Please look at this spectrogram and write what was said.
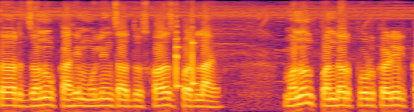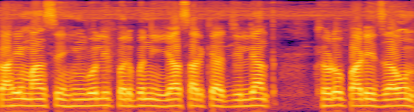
तर जणू काही मुलींचा दुष्काळच पडला आहे. म्हणून पंढरपूरकडील काही माणसे हिंगोली परभणी यासारख्या जिल्ह्यात खेडोपाडी जाऊन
